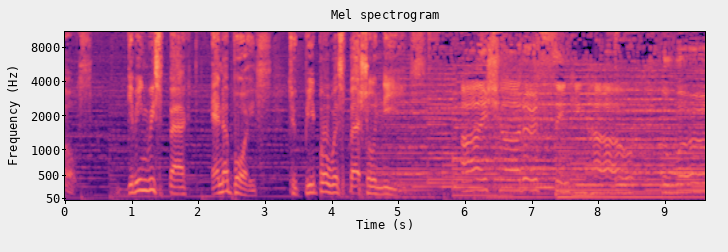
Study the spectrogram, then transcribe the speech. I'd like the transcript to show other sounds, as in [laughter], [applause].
Chronicles, giving respect and a voice to people with special needs. I shudder thinking how the world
